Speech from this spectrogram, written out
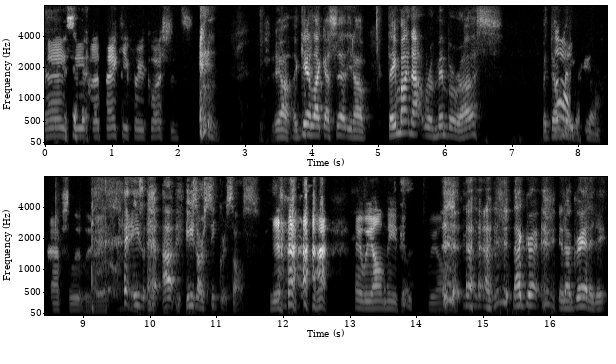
Hey, Siva, thank you for your questions. Appreciate it. yeah again like i said you know they might not remember us but they'll Oh. remember him absolutely, man. he's uh, he's our secret sauce Yeah. hey, we all need it. We all need it. not great you know granted it,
